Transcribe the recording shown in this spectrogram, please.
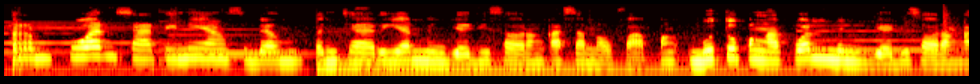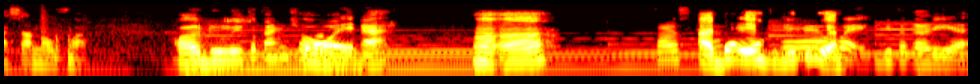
perempuan saat ini yang sedang pencarian menjadi seorang Casanova peng- butuh pengakuan menjadi seorang Casanova Kalau dulu itu kan cowok Oh. ya. Heeh. Kalau sekarang Ada kayak ya gitu ya? gitu kali ya.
